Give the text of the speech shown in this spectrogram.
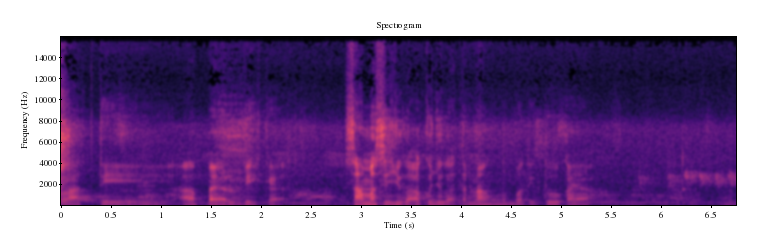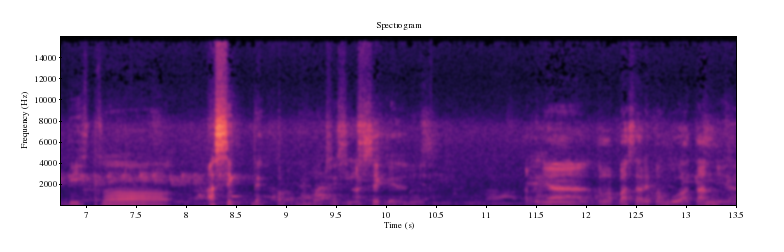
melatih apa ya lebih kayak sama sih juga aku juga tenang membuat itu kayak lebih ke asik deh kalau membuat fisik. Asik ya? Iya. Artinya terlepas dari pembuatannya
